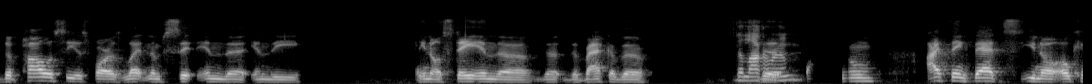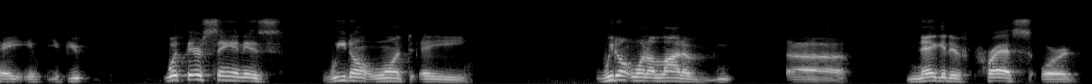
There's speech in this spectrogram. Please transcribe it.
the policy as far as letting them sit in the in the you know stay in the the, the back of the the locker the room room i think that's you know okay if, if you what they're saying is we don't want a we don't want a lot of uh, negative press or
